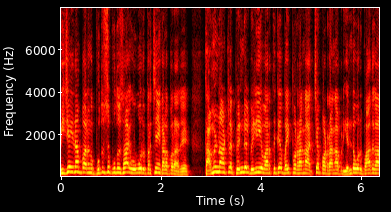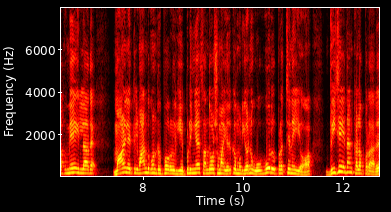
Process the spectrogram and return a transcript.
விஜய் தான் பாருங்க புதுசு புதுசாக ஒவ்வொரு பிரச்சனையும் கலப்புறாரு. தமிழ்நாட்டில் பெண்கள் வெளியே வரத்துக்கே பயப்படுறாங்க அச்சப்படுறாங்க. அப்படி எந்த ஒரு பாதுகாப்புமே இல்லாத மாநிலத்தில் வாழ்ந்து கொண்டிருப்பவர்களுக்கு எப்படிங்க சந்தோஷமா இருக்க முடியும்னு ஒவ்வொரு பிரச்சனையும் விஜய் தான் கலப்புறாரு.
